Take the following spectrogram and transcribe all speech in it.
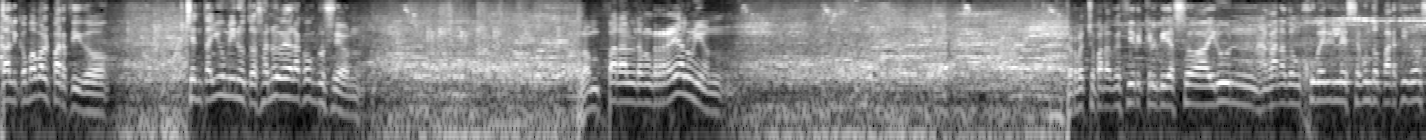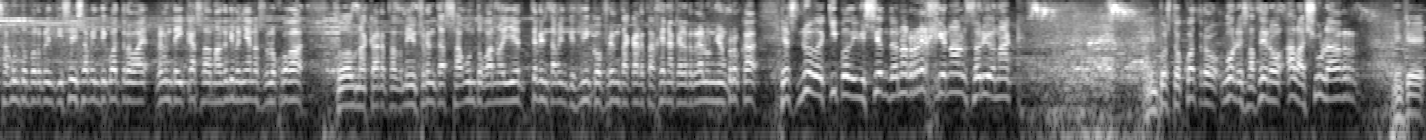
tal y como va el partido. 81 minutos a 9 de la conclusión. Para el Real Unión. Aprovecho para decir que el Vidasoa Irún ha ganado en juveniles segundo partido en Sagunto por 26 a 24 frente a Casa de Madrid. Mañana se lo juega toda una carta también frente a Sagunto. Ganó ayer 30 a 25 frente a Cartagena, que el Real Unión Roca es nuevo equipo de división de honor regional Zorionac. Ha impuesto cuatro goles a cero a la Schular, en que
